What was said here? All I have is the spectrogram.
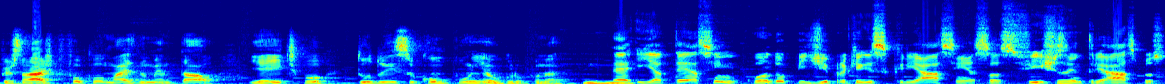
personagem que focou mais no mental. E aí, tipo, tudo isso compunha o grupo, né? Uhum. É, e até assim, quando eu pedi para que eles criassem essas fichas, entre aspas,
